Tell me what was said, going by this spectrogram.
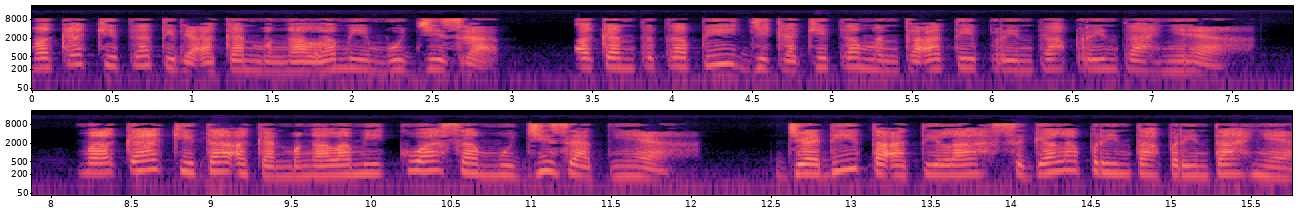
maka kita tidak akan mengalami mujizat. Akan tetapi jika kita mentaati perintah-perintahnya, maka kita akan mengalami kuasa mujizatnya. Jadi taatilah segala perintah-perintahnya.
